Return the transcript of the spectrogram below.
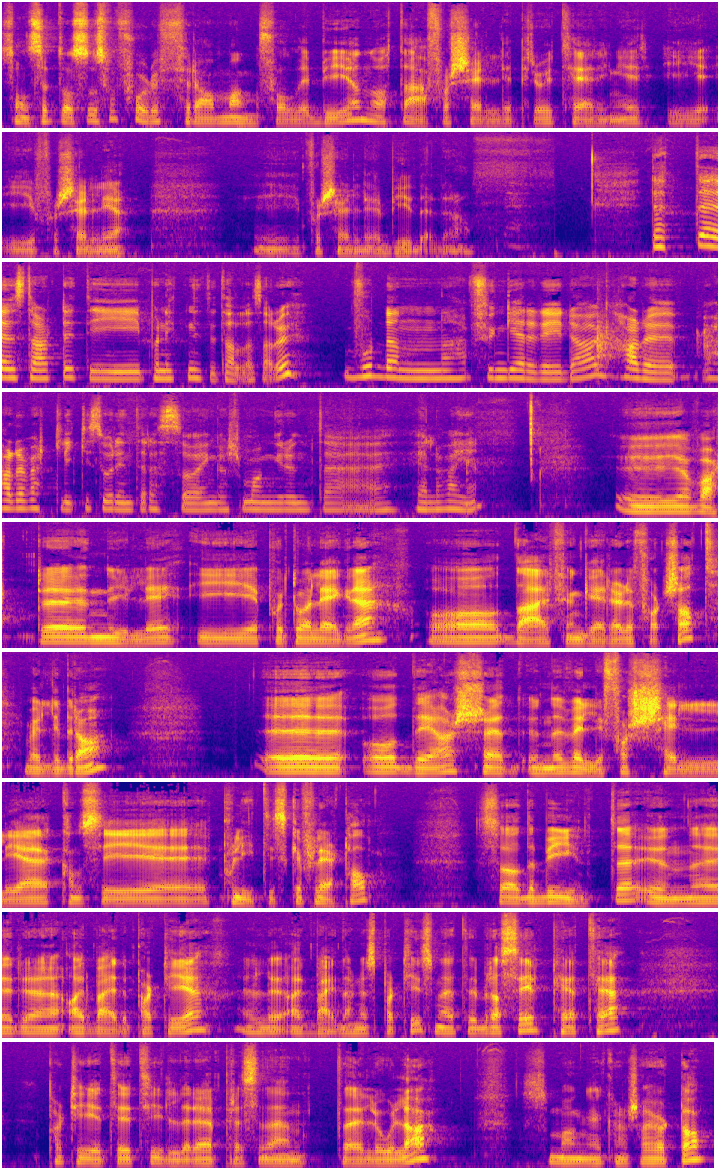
Sånn sett også så får du fra mangfold i byen, og at det er forskjellige prioriteringer i, i, forskjellige, i forskjellige bydeler. Da. Dette startet i, på 1990-tallet, sa du. Hvordan fungerer det i dag? Har det, har det vært like stor interesse og engasjement rundt det hele veien? Jeg har vært eh, nylig i Porto Alegre, og der fungerer det fortsatt veldig bra. Eh, og det har skjedd under veldig forskjellige kan si, politiske flertall. Så det begynte under eh, Arbeiderpartiet, eller Arbeidernes parti, som heter i Brasil, PT. Partiet til tidligere president eh, Lula, som mange kanskje har hørt om.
